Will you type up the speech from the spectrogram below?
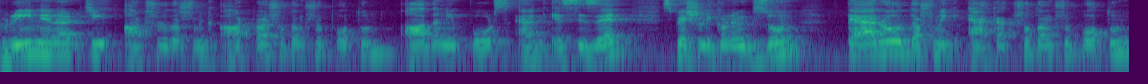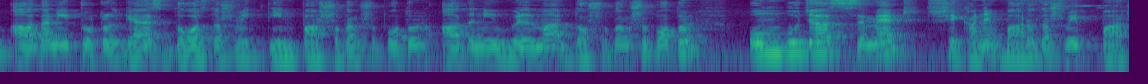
গ্রিন এনার্জি আঠারো দশমিক আট পাঁচ শতাংশ পতন। Adani Ports and SEZ Special Economic Zone তেরো দশমিক এক এক শতাংশ পতন। আদানি টোটাল গ্যাস দশ দশমিক তিন পাঁচ শতাংশ পতন। আদানি ওয়েলমা দশ শতাংশ পতন। অম্বুজা সিমেন্ট সেখানে বারো দশমিক পাঁচ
